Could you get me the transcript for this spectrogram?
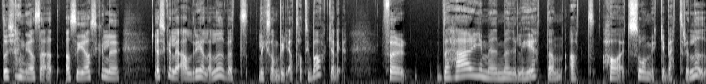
då känner jag så att alltså jag, skulle, jag skulle aldrig hela livet liksom vilja ta tillbaka det. För det här ger mig möjligheten att ha ett så mycket bättre liv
